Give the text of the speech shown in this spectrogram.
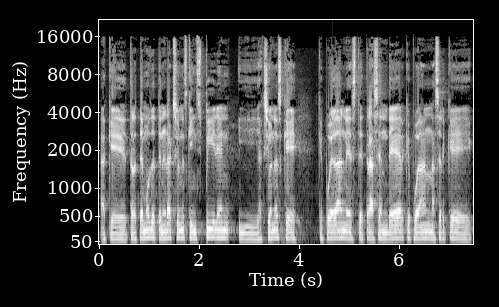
a que tratemos de tener acciones que inspiren y acciones que, que puedan este, trascender, que puedan hacer que,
